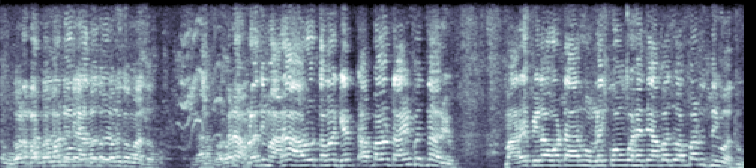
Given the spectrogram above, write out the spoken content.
તમારો કમાતો ના ના બરોબર. અને હમણાંથી મારા હારો તમારે ગેટ આપવાનો ટાઈમ જ ના રહ્યો. મારે પેલા ઓટો હારું હમણાં જ કોમ હોય તે આ બાજુ આપવાનું જ નહીં હોતું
